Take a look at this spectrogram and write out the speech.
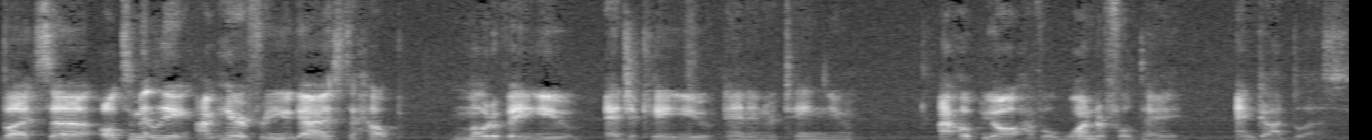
But uh, ultimately, I'm here for you guys to help motivate you, educate you, and entertain you. I hope you all have a wonderful day, and God bless.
